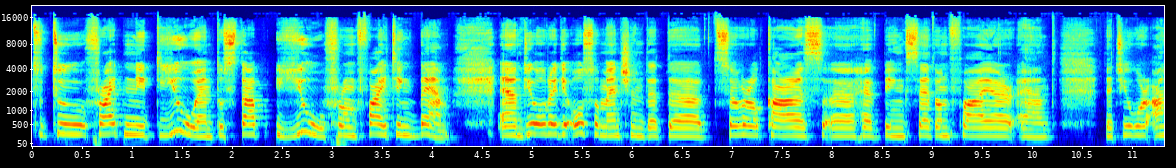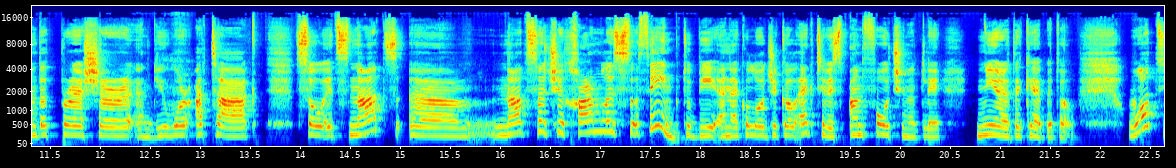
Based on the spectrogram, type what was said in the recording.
to, to frighten it you and to stop you from fighting them. And you already also mentioned that uh, several cars uh, have been set on fire and that you were under pressure and you were attacked. So it's not um, not such a harmless thing to be an ecological activist, unfortunately, near the capital. What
